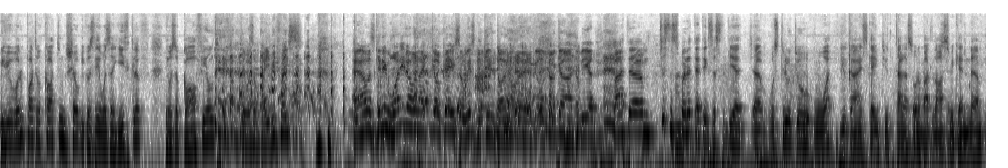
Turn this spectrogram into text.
if you weren't part of a cartoon show because there was a Heathcliff, there was a Garfield, there was a Babyface. And I was getting worried. I was like, okay, so where's Bikini Donald? Go out of here. But um, just the spirit that existed here uh, was true to what you guys came to tell us all about last week. And um,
